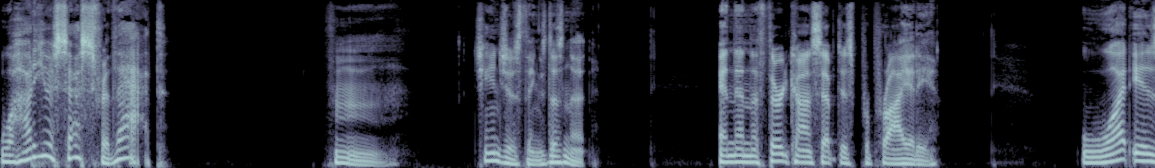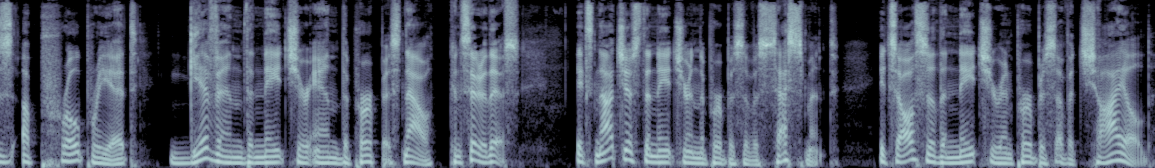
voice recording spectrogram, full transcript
well, how do you assess for that? Hmm. Changes things, doesn't it? And then the third concept is propriety. What is appropriate given the nature and the purpose? Now, consider this it's not just the nature and the purpose of assessment, it's also the nature and purpose of a child,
